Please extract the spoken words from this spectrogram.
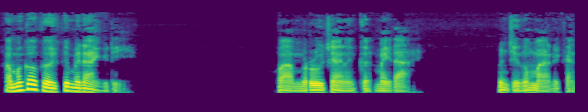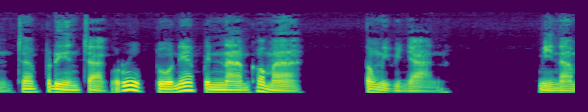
เอามันก็เกิดขึ้นไม่ได้อยู่ดี ความรู้แจ้งนั้นเกิดไม่ได้ มันจึงต้องมาด้วยกัน จะเปลี่ยนจากรูปตัวเนี้ยเป็นนามเข้ามา ต้องมีวิญญาณ มีนาม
